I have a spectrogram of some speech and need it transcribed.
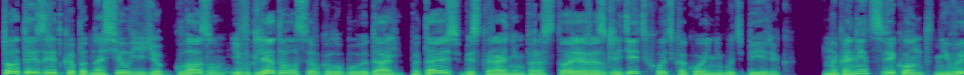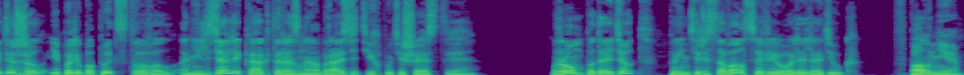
Тот изредка подносил ее к глазу и вглядывался в голубую даль, пытаясь в бескрайнем просторе разглядеть хоть какой-нибудь берег. Наконец Виконт не выдержал и полюбопытствовал, а нельзя ли как-то разнообразить их путешествие. «Ром подойдет?» — поинтересовался Виоля Лядюк. «Вполне»,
